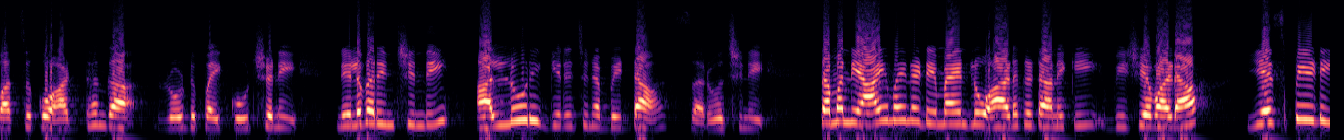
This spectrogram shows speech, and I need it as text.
బస్సుకు అడ్డంగా రోడ్డుపై కూర్చొని నిలువరించింది అల్లూరి గిరిజన బిడ్డ సరోజిని. తమ న్యాయమైన డిమాండ్లు అడగటానికి విజయవాడ ఎస్పీడీ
